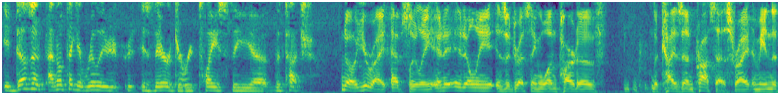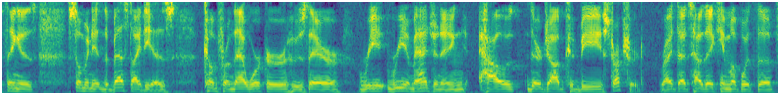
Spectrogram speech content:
it doesn't. I don't think it really is there to replace the uh, the touch. No, you're right, absolutely, and it, it only is addressing one part of the kaizen process, right? I mean, the thing is, so many of the best ideas come from that worker who's there re- reimagining how their job could be structured right? That's how they came up with the,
